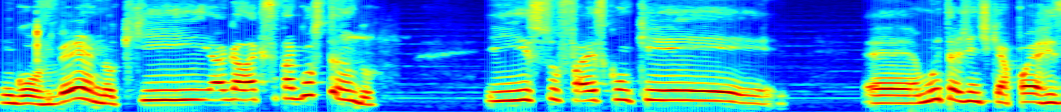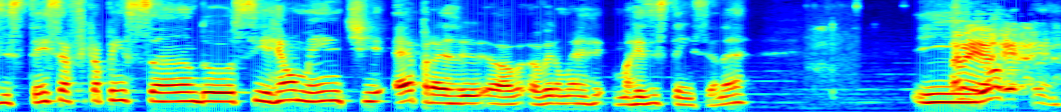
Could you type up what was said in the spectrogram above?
um governo que a galáxia tá gostando. E isso faz com que é, muita gente que apoia a resistência fica pensando se realmente é para haver uma, uma resistência, né? E Peraí, eu- é-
